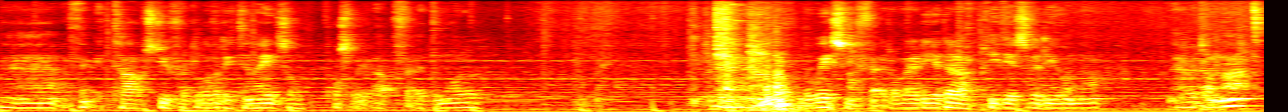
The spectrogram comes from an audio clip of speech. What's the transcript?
Uh, I think the tap's due for delivery tonight, so possibly that fitted tomorrow. Uh, the waste we fitted already, I did a previous video on that. Now we've done that.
